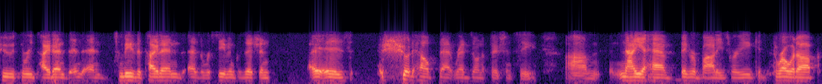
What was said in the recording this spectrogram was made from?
two, three tight ends, and, and to me, the tight end as a receiving position is should help that red zone efficiency. Um, now you have bigger bodies where you can throw it up,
